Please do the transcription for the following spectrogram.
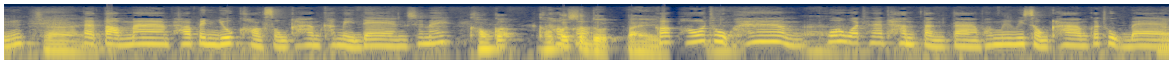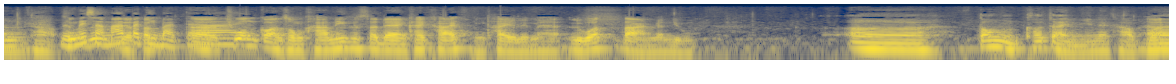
นใช่แต่ต่อมาพอเป็นยุคของสงครามเขมรแดงใช่ไหมเขาก็เขาเขาก็ก็สะดุดไป ก็เพราะว่าถูกห้ามอ่าพวกวัฒนธรรมต่างๆ เพราะมันมีสงครามก็ถูกแบนครับหรือไม่สามารถปฏิบัติได้เอ่อช่วงก่อนสงครามนี่คือแสดงคล้าย ๆ ของไทยเลยไหมฮะหรือว่าต่างกันอยู่เอ่อต้องเข้าใจอย่างนี้นะครับครับว่า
